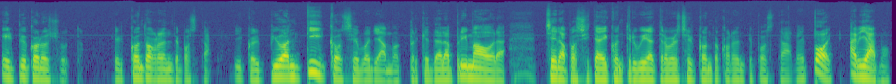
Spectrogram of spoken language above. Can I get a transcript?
è il più conosciuto il conto corrente postale, dico il più antico se vogliamo, perché dalla prima ora c'è la possibilità di contribuire attraverso il conto corrente postale. Poi abbiamo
